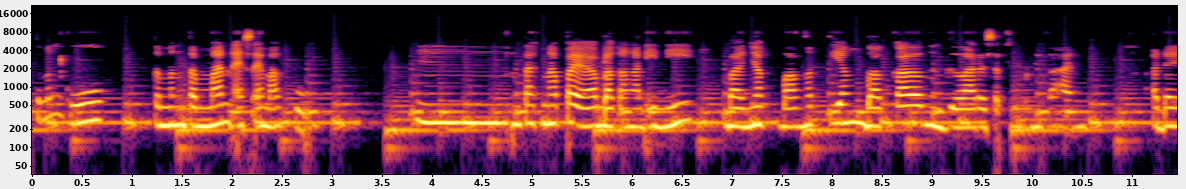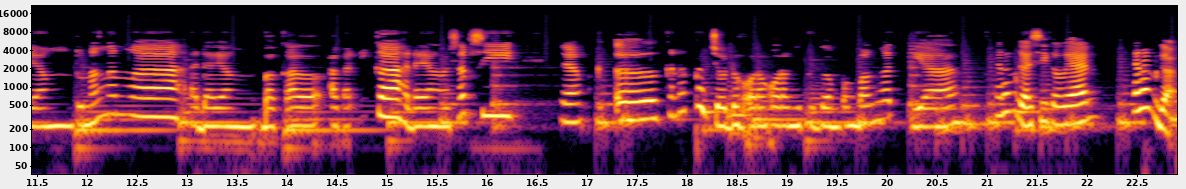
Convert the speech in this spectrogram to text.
temanku, teman-teman SM aku. Entah kenapa ya belakangan ini banyak banget yang bakal ngegelar resepsi pernikahan ada yang tunangan lah, ada yang bakal akan nikah, ada yang resepsi. Ya, uh, kenapa jodoh orang-orang itu gampang banget ya? Heran gak sih kalian? Heran gak?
